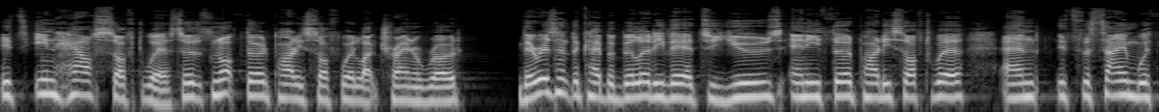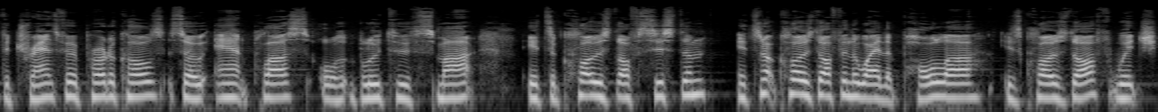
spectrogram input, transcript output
it's in-house software. So it's not third-party software like TrainerRoad. There isn't the capability there to use any third-party software, and it's the same with the transfer protocols. So Ant Plus or Bluetooth Smart, it's a closed-off system. It's not closed off in the way that Polar is closed off, which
